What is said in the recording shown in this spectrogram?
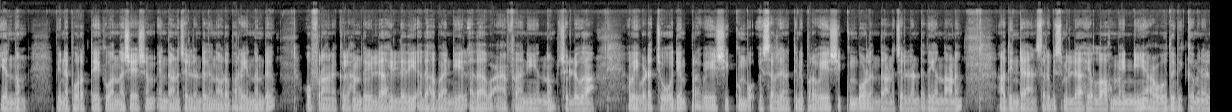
എന്നും പിന്നെ പുറത്തേക്ക് വന്ന ശേഷം എന്താണ് ചെല്ലേണ്ടതെന്ന് അവിടെ പറയുന്നുണ്ട്. ഉഫ്രാനക്ക് അലഹമുല്ലാഹില്ലതി അദഹബാനിയൽ അദാബ് ആഫാനി എന്നും ചൊല്ലുക. അപ്പോൾ ഇവിടെ ചോദ്യം പ്രവേശിക്കുമ്പോൾ വിസർജനത്തിന് പ്രവേശിക്കുമ്പോൾ എന്താണ് ചെല്ലേണ്ടത് എന്നാണ്. അതിന്റെ ആൻസർ ബിസ്മില്ലാഹി അള്ളാഹു മെന്നി ഔദു ബിക്കമിനൽ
